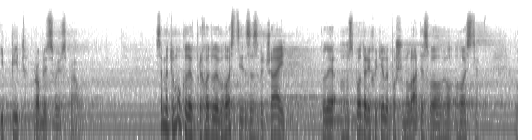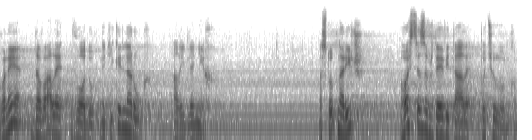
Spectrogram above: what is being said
і піт роблять свою справу. Саме тому, коли приходили в гості, зазвичай, коли господарі хотіли пошанувати свого гостя, вони давали воду не тільки для рук, але й для ніг. Наступна річ гостя завжди вітали поцілунком.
